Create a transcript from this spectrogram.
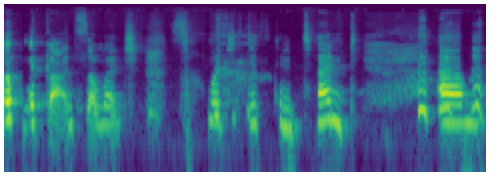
Oh my god, so much, so much discontent. Um,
